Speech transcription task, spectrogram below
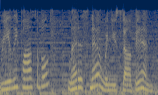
really possible? Let us know when you stop in.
